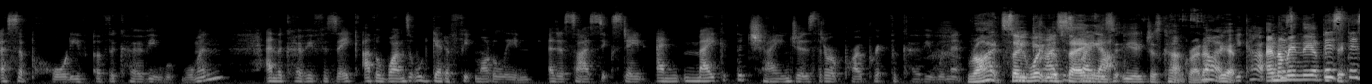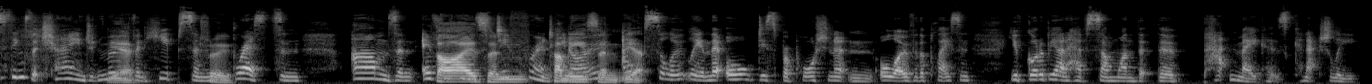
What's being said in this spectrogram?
are supportive of the curvy woman and the curvy physique are the ones that would get a fit model in at a size 16 and make the changes that are appropriate for curvy women. Right. So You what you're saying is up. you just can't grade No, up. Yeah. you can't. And I mean the other there's, thing, there's things that change and move Yeah. and hips and True. breasts and arms and everything's and different. tummies you know? and- yeah. absolutely, and they're all disproportionate and all over the place. And you've got to be able to have someone that the pattern makers can actually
